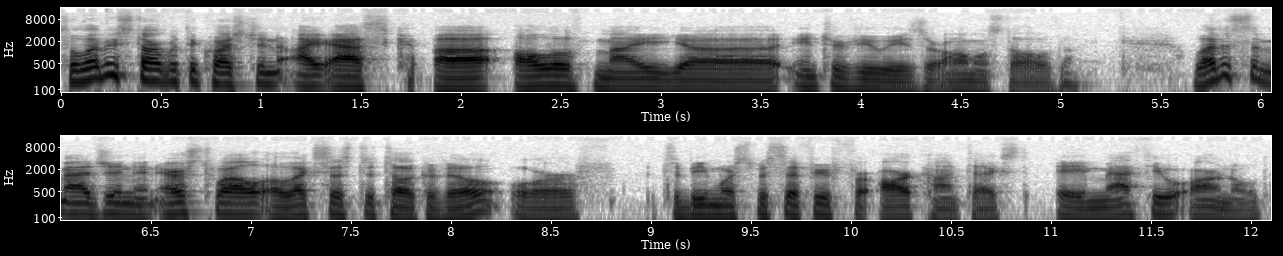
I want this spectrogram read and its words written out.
So let me start with the question I ask uh, all of my uh, interviewees, or almost all of them. Let us imagine an erstwhile Alexis de Tocqueville, or to be more specific for our context, a Matthew Arnold,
